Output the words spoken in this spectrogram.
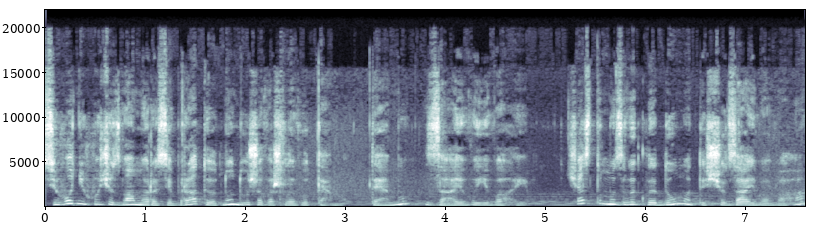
Сьогодні хочу з вами розібрати одну дуже важливу тему тему зайвої ваги. Часто ми звикли думати, що зайва вага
